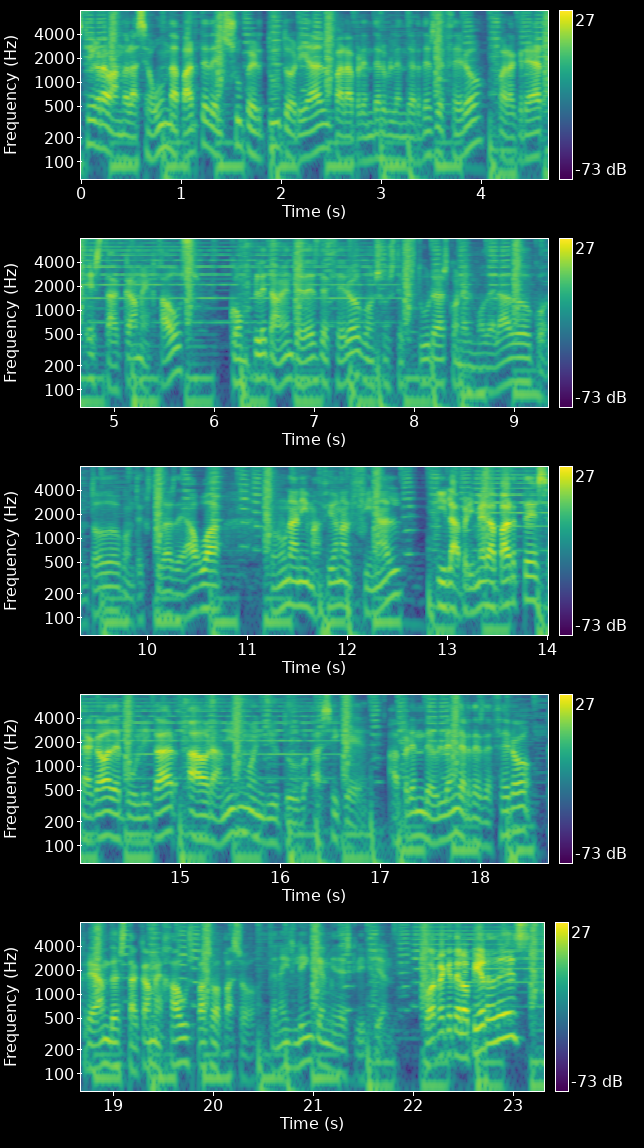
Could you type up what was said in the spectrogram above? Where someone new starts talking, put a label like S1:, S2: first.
S1: estoy grabando la segunda parte del super tutorial para aprender Blender desde cero, para crear esta Kame House completamente desde cero, con sus texturas, con el modelado, con todo, con texturas de agua, con una animación al final. Y la primera parte se acaba de publicar ahora mismo en YouTube, así que aprende Blender desde cero creando esta Kame House paso a paso. Tenéis link en mi descripción. ¡Corre que te lo pierdes!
